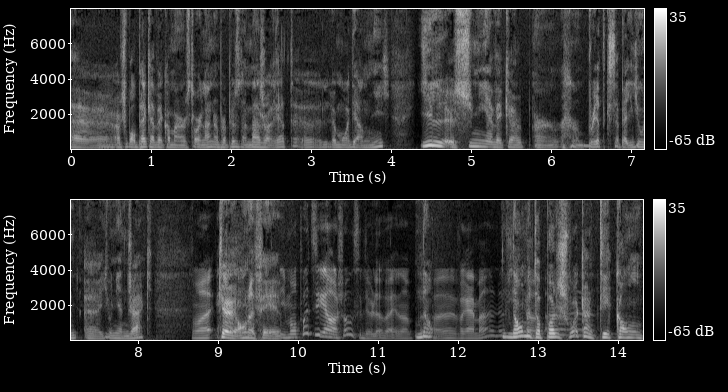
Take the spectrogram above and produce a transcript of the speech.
Euh, Archibald Peck avait comme un storyline un peu plus de majorette euh, le mois dernier. Il s'unit avec un, un, un Brit qui s'appelle Un- euh, Union Jack, Ouais. qu'on a fait. Ils m'ont pas dit grand-chose, ces deux-là, par exemple. Non. Euh, vraiment. là, Non, mais t'as pas le choix quand t'es contre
